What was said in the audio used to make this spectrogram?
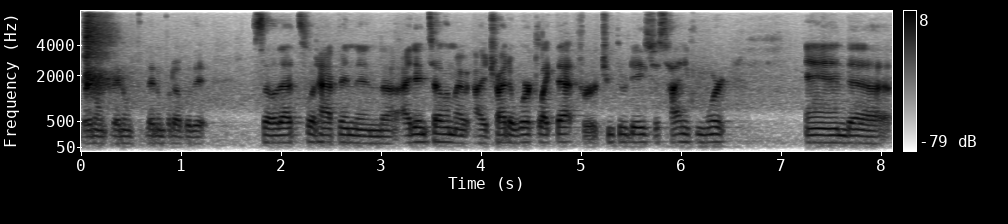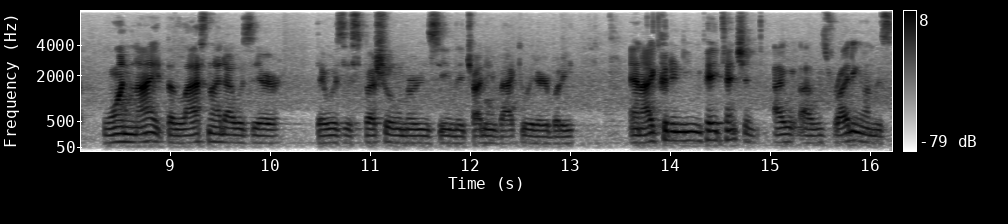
They don't. They don't. They don't put up with it. So that's what happened, and uh, I didn't tell him. I, I tried to work like that for two, three days, just hiding from work. And uh, one night, the last night I was there, there was a special emergency, and they tried to evacuate everybody, and I couldn't even pay attention. I, I was writing on this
